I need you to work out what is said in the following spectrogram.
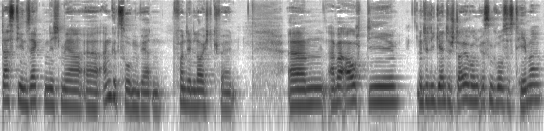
dass die Insekten nicht mehr äh, angezogen werden von den Leuchtquellen. Ähm, aber auch die intelligente Steuerung ist ein großes Thema.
